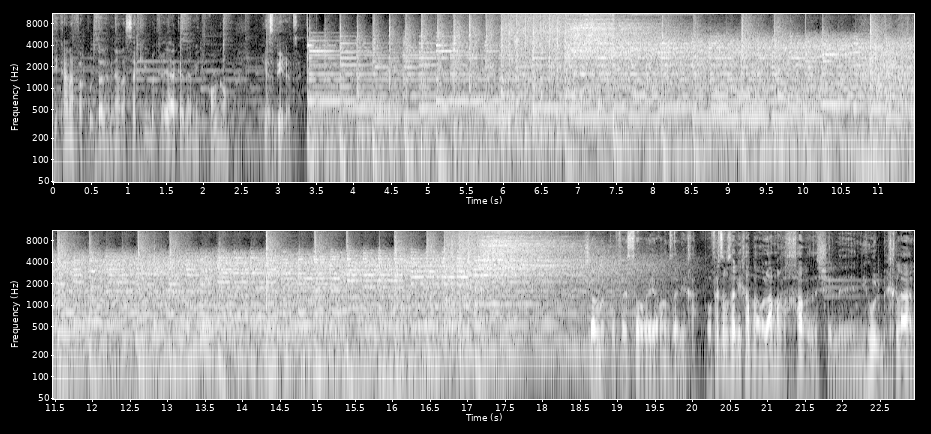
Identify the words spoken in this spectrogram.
דיקן הפקולטה למנהל עסקים בקריאה האקדמית אונו, יסביר את זה. שלום לפרופסור ירון זליכה. פרופסור זליכה, בעולם הרחב הזה של ניהול בכלל,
